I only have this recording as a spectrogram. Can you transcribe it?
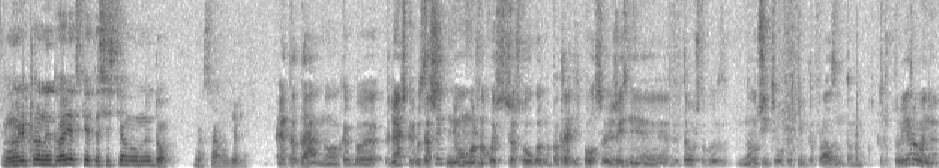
Ну, электронный дворецкий это система умный дом, на самом деле. Это да, но как бы, понимаешь, как бы зашить на него можно хоть все что угодно, потратить пол своей жизни для того, чтобы научить его каким-то фразам, там, структурированию.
